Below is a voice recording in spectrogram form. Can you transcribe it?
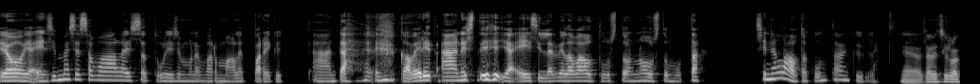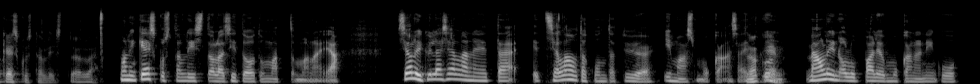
joo, ja ensimmäisessä vaaleissa tuli semmoinen varmaan alle parikymmentä ääntä. Kaverit äänesti ja ei sillä vielä valtuustoon noustu, mutta Sinne lautakuntaan kyllä. Ja sä olit silloin keskustalistoilla. Mä olin keskustalistoilla sitoutumattomana ja se oli kyllä sellainen, että, että se lautakuntatyö imas mukaansa. Okay. Kun mä olin ollut paljon mukana niin kuin,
